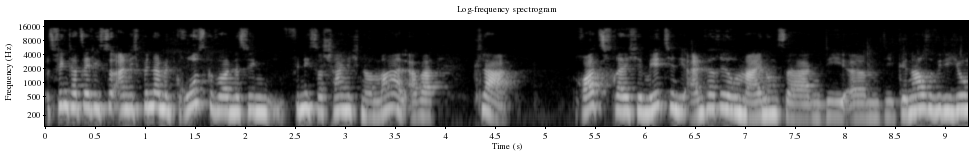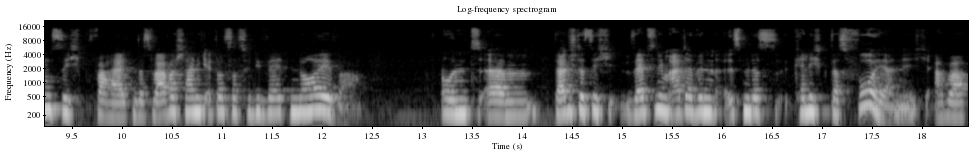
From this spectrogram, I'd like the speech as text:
es fing tatsächlich so an, ich bin damit groß geworden, deswegen finde ich es wahrscheinlich normal. Aber klar, rotzfreche Mädchen, die einfach ihre Meinung sagen, die, ähm, die genauso wie die Jungs sich verhalten, das war wahrscheinlich etwas, was für die Welt neu war. Und ähm, dadurch, dass ich selbst in dem Alter bin, ist mir das, kenne ich das vorher nicht. Aber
